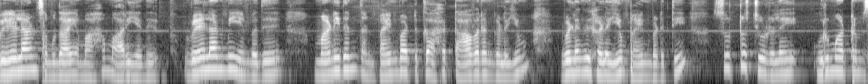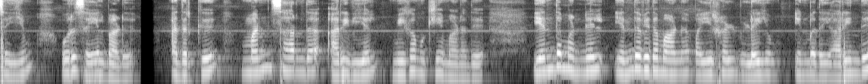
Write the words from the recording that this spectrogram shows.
வேளாண் சமுதாயமாக மாறியது. வேளாண்மை என்பது மனிதன் தன் பயன்பாட்டுக்காக தாவரங்களையும் விலங்குகளையும் பயன்படுத்தி சுற்றுச்சூழலை உருமாற்றம் செய்யும் ஒரு செயல்பாடு. அதற்கு மண் சார்ந்த அறிவியல் மிக முக்கியமானது. எந்த மண்ணில் எந்த விதமான பயிர்கள் விளையும் என்பதை அறிந்து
